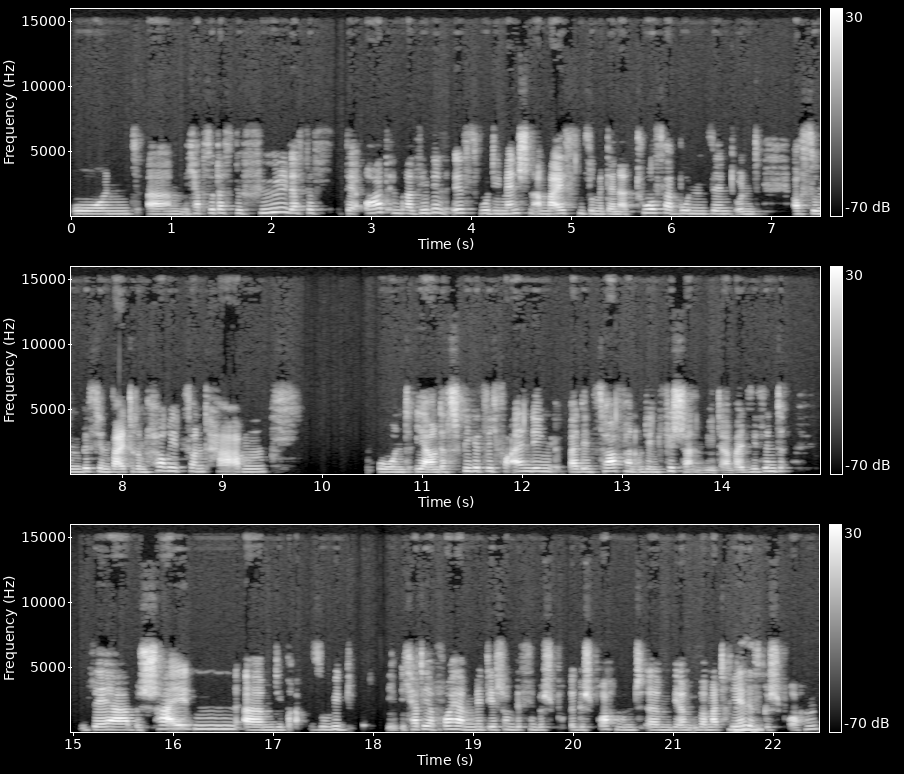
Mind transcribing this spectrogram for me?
Und ähm, ich habe so das Gefühl, dass das der Ort in Brasilien ist, wo die Menschen am meisten so mit der Natur verbunden sind und auch so ein bisschen weiteren Horizont haben. Und ja, und das spiegelt sich vor allen Dingen bei den Surfern und den Fischern wieder, weil sie sind sehr bescheiden, ähm, die, so wie ich hatte ja vorher mit dir schon ein bisschen gesprochen und ähm, wir haben über Materielles mhm. gesprochen.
